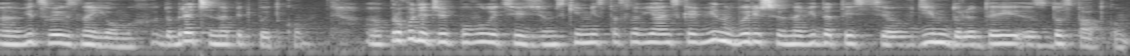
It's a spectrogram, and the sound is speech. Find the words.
е, від своїх знайомих, добряче на підпитку. Е, Проходячи по вулиці Ізюмській міста Слов'янська, він вирішив навідатись в дім до людей з достатком.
